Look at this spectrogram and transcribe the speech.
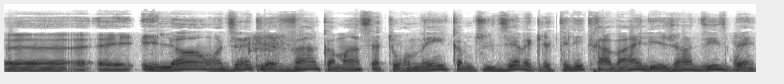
Euh, et, là, on dirait que le vent commence à tourner. Comme tu le dis, avec le télétravail, les gens disent, ben,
